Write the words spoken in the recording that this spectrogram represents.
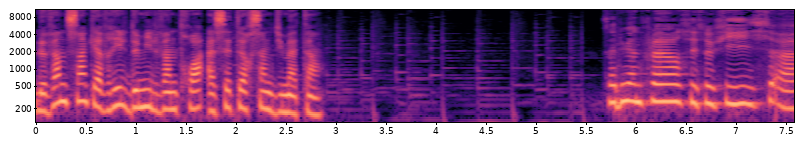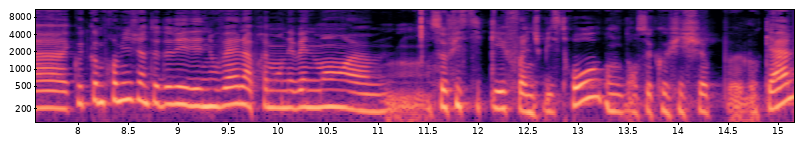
Le 25 avril 2023 à 7h05 du matin. Salut Anne-Fleur, c'est Sophie. Euh, écoute, comme promis, je viens te donner des nouvelles après mon événement euh, sophistiqué French Bistro, donc dans ce coffee shop euh, local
